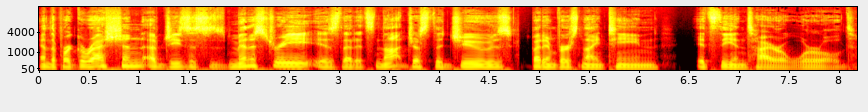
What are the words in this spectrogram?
And the progression of Jesus' ministry is that it's not just the Jews, but in verse 19, it's the entire world.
